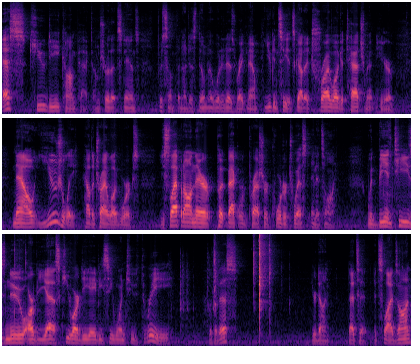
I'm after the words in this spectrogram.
SQD Compact. I'm sure that stands for something. I just don't know what it is right now. You can see it's got a tri-lug attachment here. Now, usually how the tri-lug works, you slap it on there, put backward pressure, quarter twist, and it's on with B&T's new RBS QRD ABC123, look at this, you're done. That's it. It slides on.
